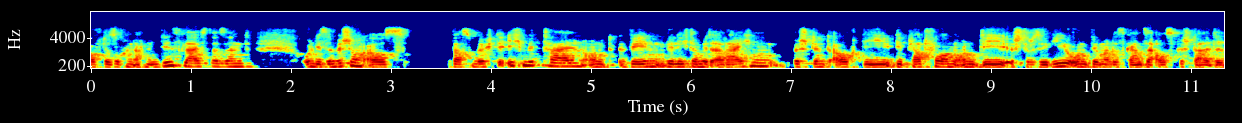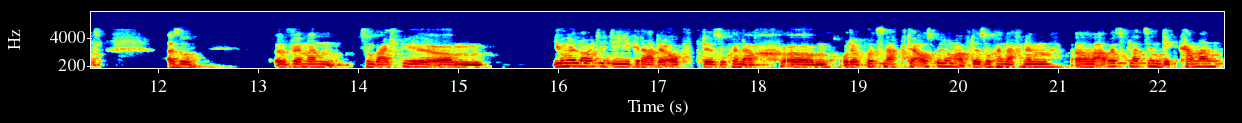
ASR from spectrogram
auf der Suche nach einem Dienstleister sind? Und diese Mischung aus was möchte ich mitteilen und wen will ich damit erreichen, bestimmt auch die, die Plattform und die Strategie und wie man das Ganze ausgestaltet. Also mhm. wenn man zum Beispiel ähm, junge Leute, die gerade auf der Suche nach ähm, oder kurz nach der Ausbildung auf der Suche nach einem äh, Arbeitsplatz sind, die kann man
